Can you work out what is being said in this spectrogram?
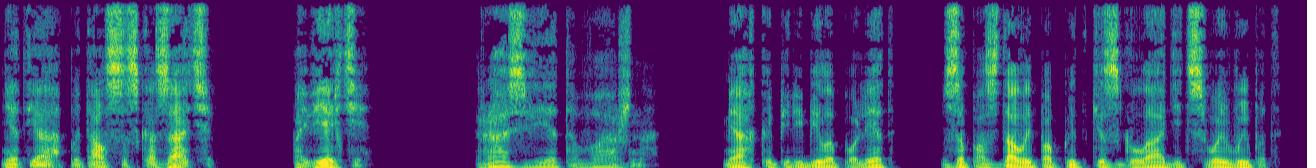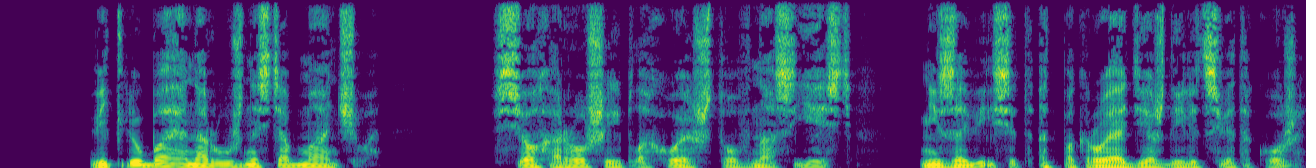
Нет, я пытался сказать. Поверьте, разве это важно?» — мягко перебила Полет в запоздалой попытке сгладить свой выпад. «Ведь любая наружность обманчива. Все хорошее и плохое, что в нас есть — не зависит от покроя одежды или цвета кожи.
